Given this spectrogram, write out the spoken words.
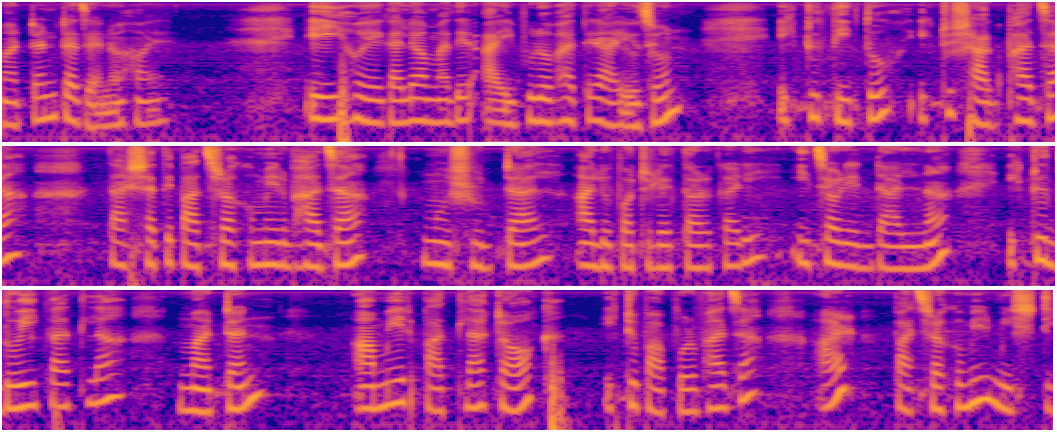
মাটনটা যেন হয়। এই হয়ে গেল আমাদের আইবুড়ো ভাতের আয়োজন। একটু তিতো, একটু শাক ভাজা, তার সাথে পাঁচ রকমের ভাজা, মুসুর ডাল, আলু পটলের তরকারি, ইঁচড়ের ডালনা, একটু দই কাতলা, মাটন, আমের পাতলা টক, একটু পাঁপড় ভাজা আর পাঁচ রকমের মিষ্টি।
